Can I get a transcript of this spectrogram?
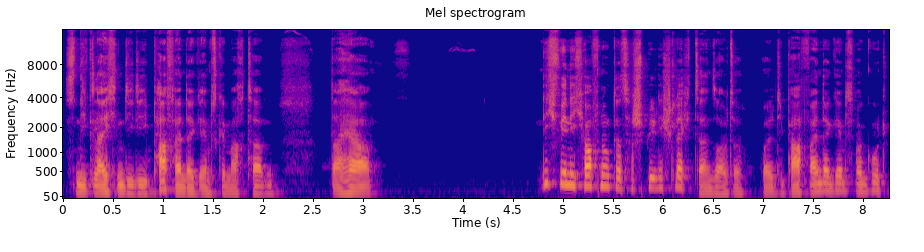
Das sind die gleichen, die die Pathfinder Games gemacht haben. Daher nicht wenig Hoffnung, dass das Spiel nicht schlecht sein sollte, weil die Pathfinder Games waren gut.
